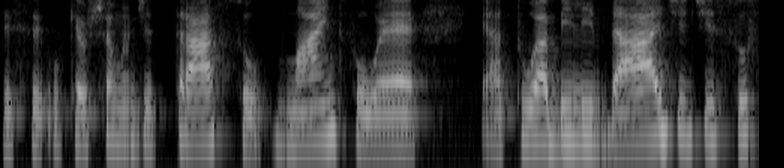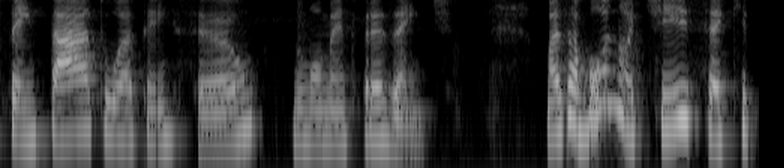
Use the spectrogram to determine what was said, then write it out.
Esse, o que eu chamo de traço mindful é, é a tua habilidade de sustentar a tua atenção no momento presente. Mas a boa notícia é que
